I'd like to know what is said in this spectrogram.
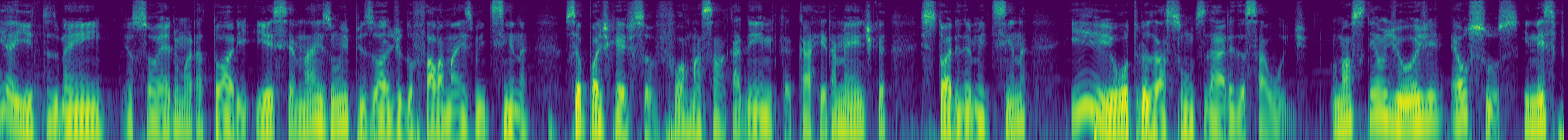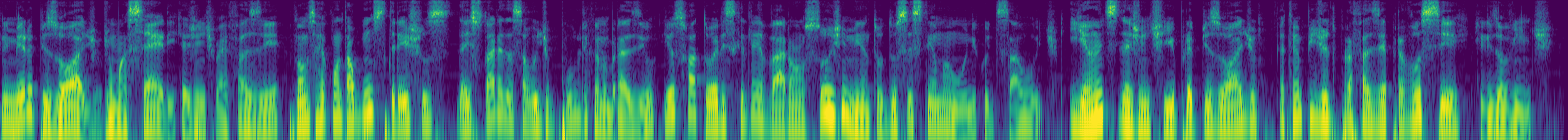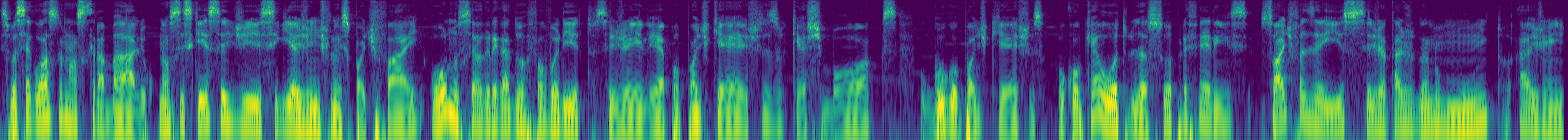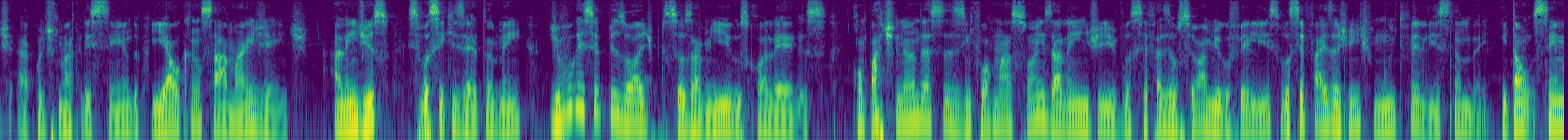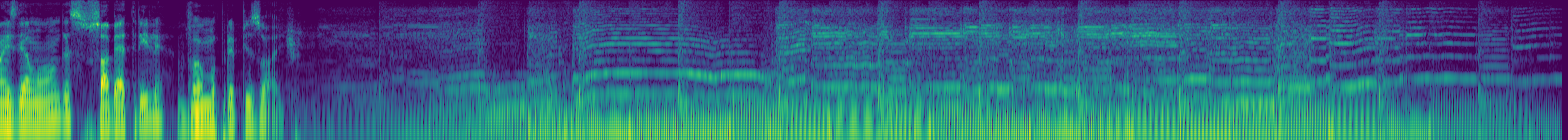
E aí, tudo bem? Eu sou Hélio Moratori e esse é mais um episódio do Fala Mais Medicina, seu podcast sobre formação acadêmica, carreira médica, história da medicina e outros assuntos da área da saúde. O nosso tema de hoje é o SUS. E nesse primeiro episódio de uma série que a gente vai fazer, vamos recontar alguns trechos da história da saúde pública no Brasil e os fatores que levaram ao surgimento do Sistema Único de Saúde. E antes da gente ir para o episódio, eu tenho um pedido para fazer para você, querido ouvinte. Se você gosta do nosso trabalho, não se esqueça de seguir a gente no Spotify ou no seu agregador favorito, seja ele Apple Podcasts, o Castbox, o Google Podcasts ou qualquer outro da sua preferência. Só de fazer isso, você já está ajudando muito a gente a continuar crescendo e a alcançar mais gente. Além disso, se você quiser também, divulgue esse episódio para seus amigos, colegas. Compartilhando essas informações, além de você fazer o seu amigo feliz, você faz a gente muito feliz também. Então, sem mais delongas, sobe a trilha, vamos pro episódio.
